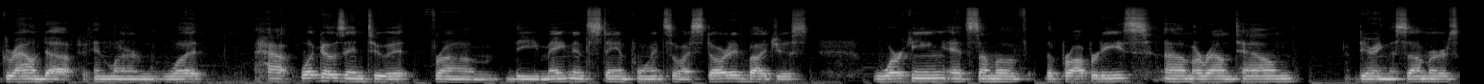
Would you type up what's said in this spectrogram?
ground up and learn what how what goes into it from the maintenance standpoint. So i started by just working at some of the properties um, around town during the summers,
